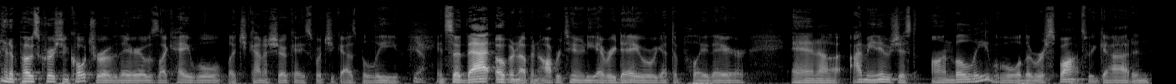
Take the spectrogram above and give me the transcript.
in a post Christian culture over there, it was like, hey, we'll let you kind of showcase what you guys believe. Yeah. And so that opened up an opportunity every day where we got to play there. And uh, I mean, it was just unbelievable the response we got. And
